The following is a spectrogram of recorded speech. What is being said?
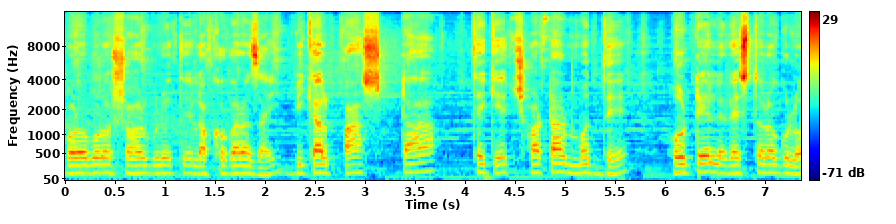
বড় বড় শহরগুলোতে লক্ষ্য করা যায় বিকাল পাঁচটা থেকে ছটার মধ্যে হোটেল রেস্তোরাঁগুলো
